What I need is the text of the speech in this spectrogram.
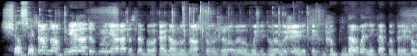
Сейчас я... Все равно, мне, рад, мне радостно было, когда он узнал, что он живой будет, вы, выживет, и довольный такой пришел.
